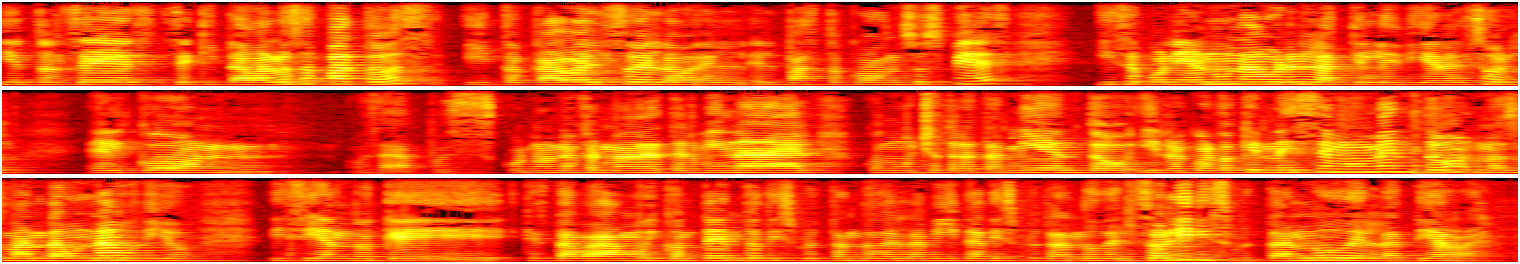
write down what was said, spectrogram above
y entonces se quitaba los zapatos y tocaba el suelo, el, el pasto con sus pies y se ponían una hora en la que le diera el sol. Él con, o sea, pues con una enfermedad terminal, con mucho tratamiento y recuerdo que en ese momento nos manda un audio diciendo que, que estaba muy contento, disfrutando de la vida, disfrutando del sol y disfrutando de la tierra.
